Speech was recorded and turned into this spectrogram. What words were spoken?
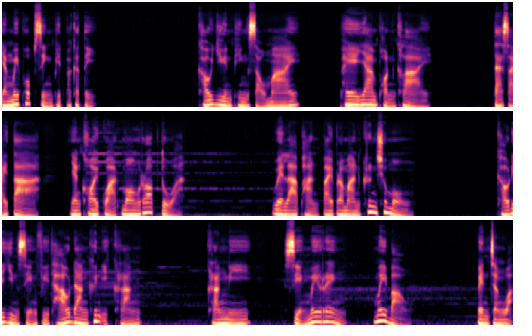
ยังไม่พบสิ่งผิดปกติ เขายืนพิงเสาไม้ พยายามผ่อนคลาย แต่สายตายังคอยกวาดมองรอบตัว เวลาผ่านไปประมาณครึ่งชั่วโมง เขาได้ยินเสียงฝีเท้าดังขึ้นอีกครั้ง ครั้งนี้เสียงไม่เร่ง ไม่เบา เป็นจังหวะ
